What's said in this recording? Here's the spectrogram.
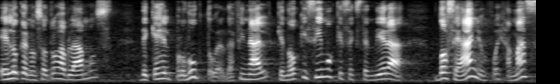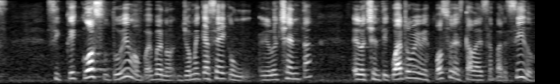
es lo que nosotros hablamos de que es el producto, ¿verdad? Final, que no quisimos que se extendiera 12 años, pues jamás. Sí, ¿Qué costo tuvimos? Pues, bueno, yo me casé con, en el 80, el 84 mi esposo ya estaba desaparecido.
